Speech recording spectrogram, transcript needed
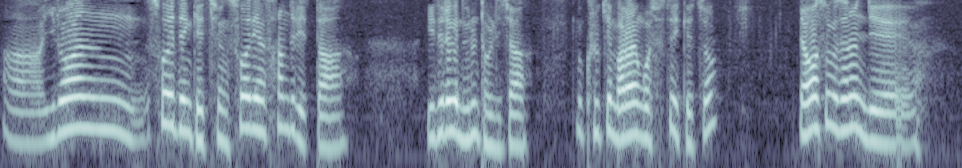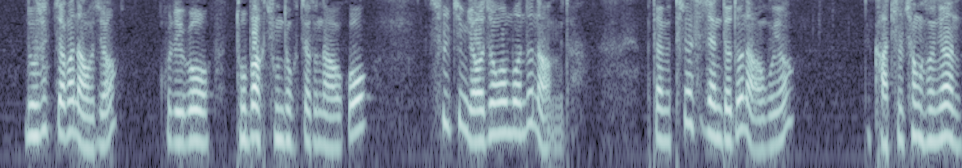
아, 이러한 소외된 계층, 소외된 사람들이 있다. 이들에게 눈을 돌리자. 뭐 그렇게 말하는 것일 수도 있겠죠? 영화 속에서는 이제 노숙자가 나오죠. 그리고 도박 중독자도 나오고 술집 여정원도 나옵니다. 그 다음에 트랜스젠더도 나오고요. 가출 청소년,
